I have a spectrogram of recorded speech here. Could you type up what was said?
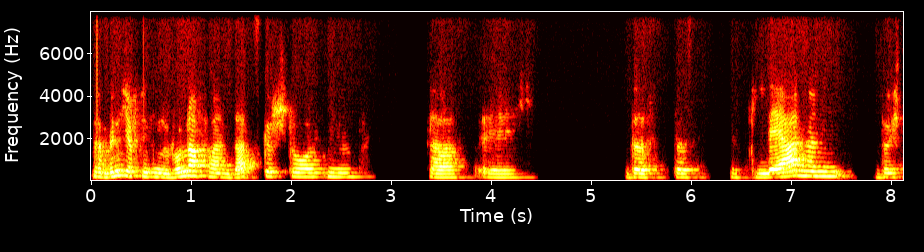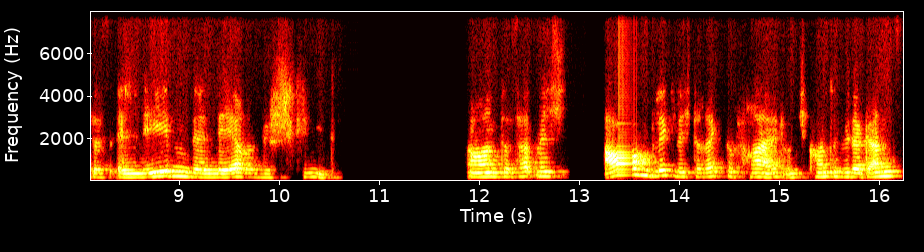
Dann bin ich auf diesen wundervollen Satz gestoßen, dass ich dass, dass das Lernen durch das Erleben der Lehre geschieht. Und das hat mich augenblicklich direkt befreit und ich konnte wieder ganz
